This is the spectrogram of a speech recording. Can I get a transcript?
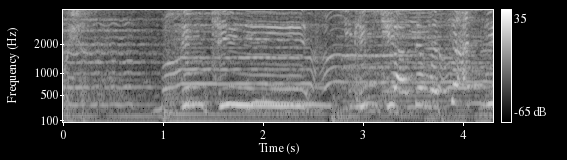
곳이었어요. 김치 김치 안 되면 짠지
